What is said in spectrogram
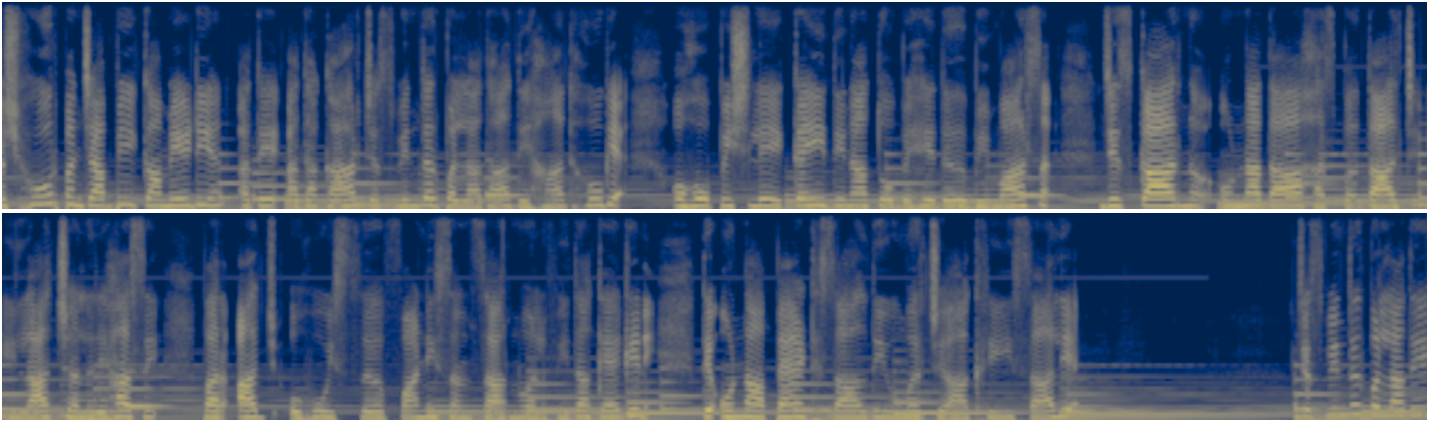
ਮਸ਼ਹੂਰ ਪੰਜਾਬੀ ਕਾਮੇਡੀਅਨ ਅਤੇ ਅਦਾਕਾਰ ਜਸਵਿੰਦਰ ਪੱਲਾ ਦਾ ਦੇਹਾਂਤ ਹੋ ਗਿਆ। ਉਹ ਪਿਛਲੇ ਕਈ ਦਿਨਾਂ ਤੋਂ ਬੇਹਦ ਬਿਮਾਰ ਸਨ, ਜਿਸ ਕਾਰਨ ਉਹਨਾਂ ਦਾ ਹਸਪਤਾਲ 'ਚ ਇਲਾਜ ਚੱਲ ਰਿਹਾ ਸੀ, ਪਰ ਅੱਜ ਉਹ ਇਸ ਫਾਨੀ ਸੰਸਾਰ ਨੂੰ ਅਲਵਿਦਾ ਕਹਿ ਗਏ ਨੇ ਤੇ ਉਹਨਾਂ 65 ਸਾਲ ਦੀ ਉਮਰ 'ਚ ਆਖਰੀ ਸਾਹ ਲਿਆ। ਜਸਵਿੰਦਰ ਪੱਲਾ ਦੇ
